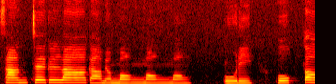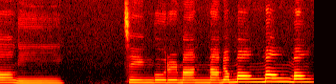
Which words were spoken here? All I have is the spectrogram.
산책을 나가면 멍멍멍 우리 복덩이 친구를 만나면 멍멍멍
